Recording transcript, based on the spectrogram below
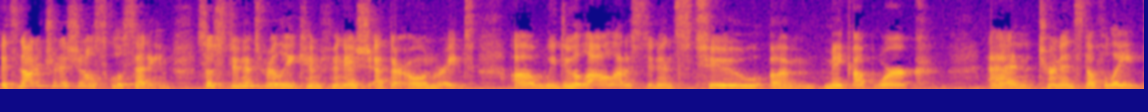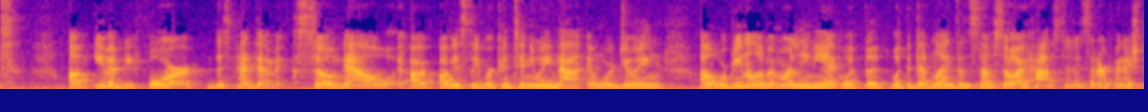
it's not a traditional school setting so students really can finish at their own rate uh, we do allow a lot of students to um, make up work and turn in stuff late um, even before this pandemic. So now, obviously, we're continuing that, and we're doing, uh, we're being a little bit more lenient with the with the deadlines and stuff. So I have students that are finished.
